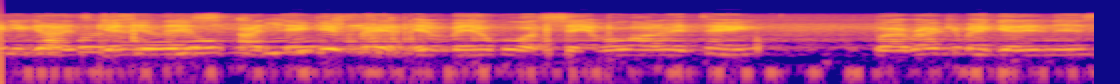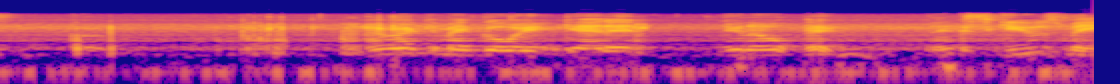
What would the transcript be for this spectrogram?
You guys getting this. I think it's va- available at Save-A-Lot, I think. But I recommend getting this. I recommend going and get it. You know, e- excuse me.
